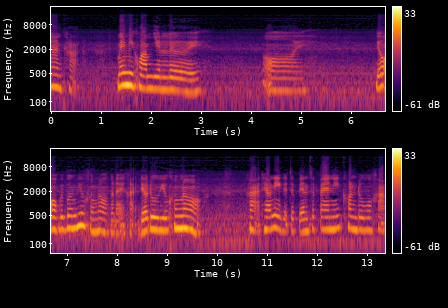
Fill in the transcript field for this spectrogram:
งานค่ะ ไม่มีความเย็นเลยอ้อยเดี๋ยวออกไปเบิ้งวิวข้างนอกก็ได้ค่ะ เดี๋ยวดูวิวข้างนอก ค่ะ แถวนี้ก็จะเป็นสเปนิคคอนโดค่ะ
